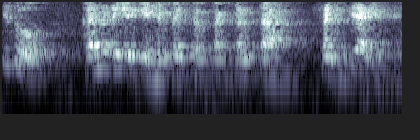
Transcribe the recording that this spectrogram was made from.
ಇದು ಕನ್ನಡಿಗರಿಗೆ ಹೆಮ್ಮೆ ತರತಕ್ಕಂತ ಸಂಗತಿ ಆಗಿದೆ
